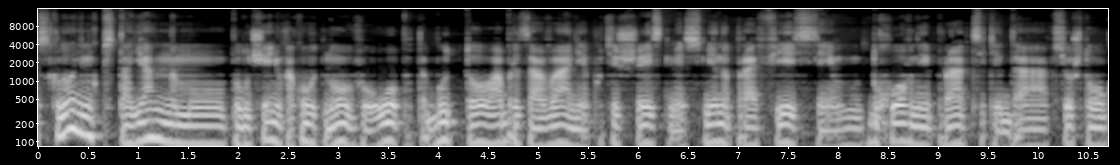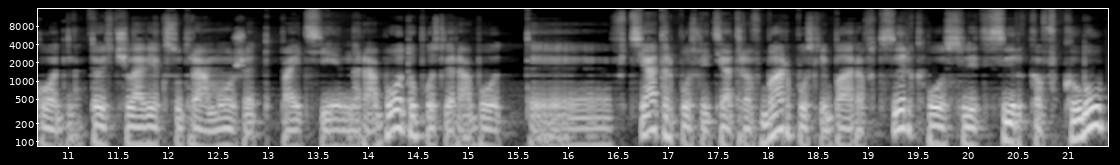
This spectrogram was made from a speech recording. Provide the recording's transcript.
Склонен к постоянному постоянному получению какого-то нового опыта, будь то образование, путешествие, смена профессии, духовные практики, да, все что угодно. То есть человек с утра может пойти на работу, после работы в театр, после театра в бар, после бара в цирк, после цирка в клуб,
